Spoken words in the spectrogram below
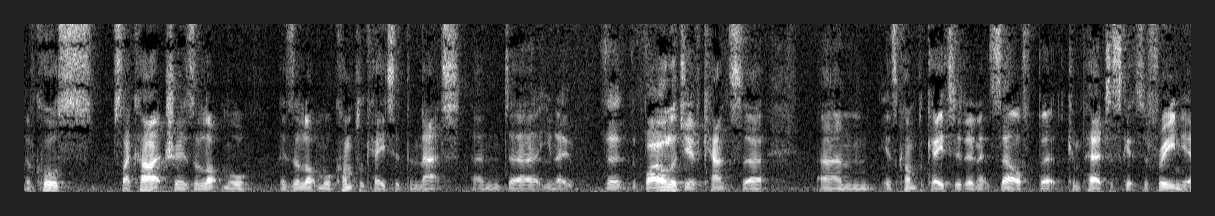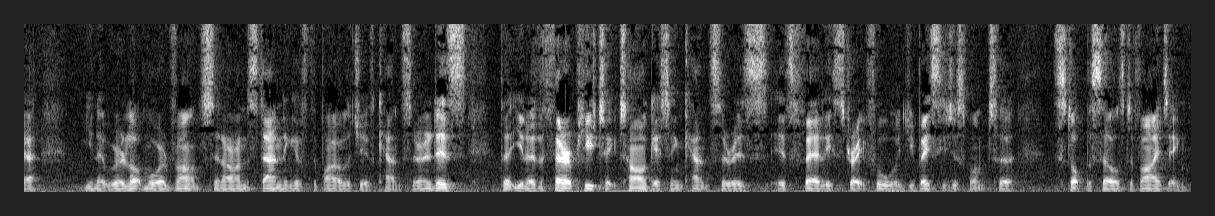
Of course, psychiatry is a lot more is a lot more complicated than that, and uh, you know the the biology of cancer um, is complicated in itself, but compared to schizophrenia, you know we're a lot more advanced in our understanding of the biology of cancer, and it is that you know the therapeutic target in cancer is is fairly straightforward. You basically just want to stop the cells dividing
